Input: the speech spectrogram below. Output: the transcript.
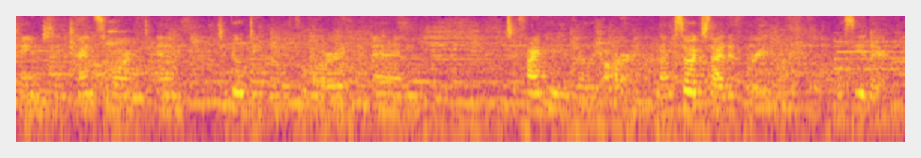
changed and transformed and to go deeper with the Lord and to find who you really are. And I'm so excited for you. We'll see you there.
